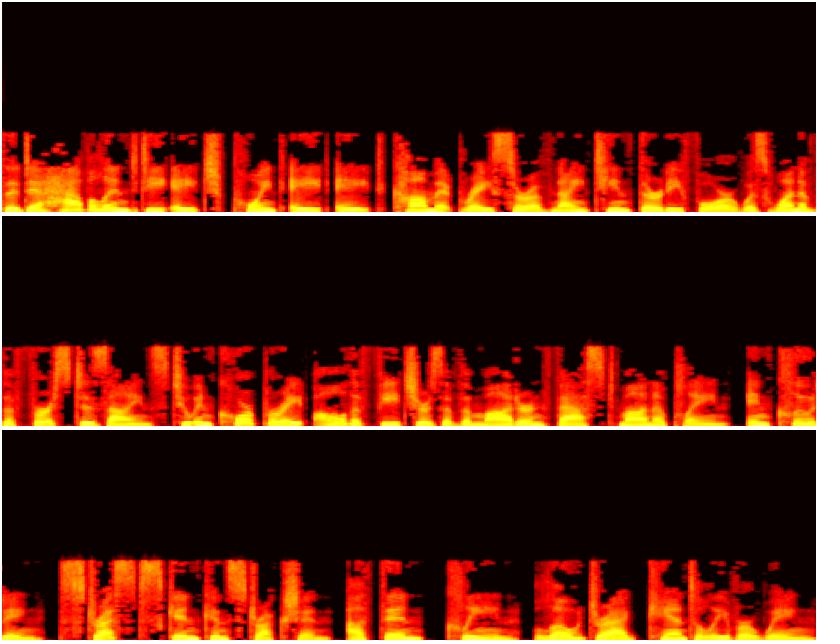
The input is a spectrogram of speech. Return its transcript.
The de Havilland DH.88 Comet Racer of 1934 was one of the first designs to incorporate all the features of the modern fast monoplane, including, stressed skin construction, a thin, clean, low-drag cantilever wing,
